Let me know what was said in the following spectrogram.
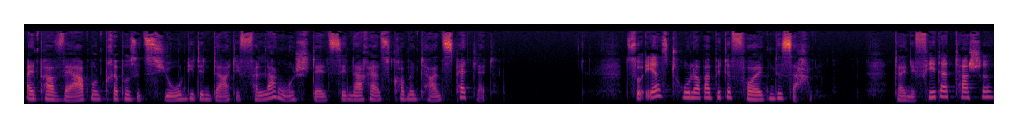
ein paar Verben und Präpositionen, die den Dativ verlangen und stellst sie nachher als Kommentar ins Padlet. Zuerst hole aber bitte folgende Sachen. Deine Federtasche,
